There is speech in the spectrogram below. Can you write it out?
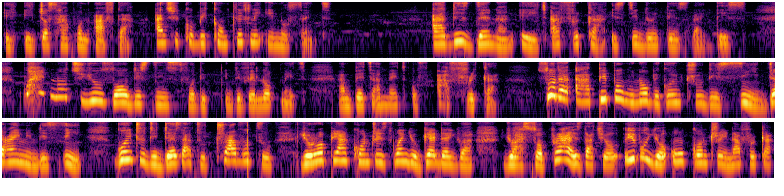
it, it just happened after. And she could be completely innocent. At this then and age, Africa is still doing things like this. Why not use all these things for the development and betterment of Africa? so that our people will not be going through the sea, dying in the sea, going to the desert to travel to European countries. When you get there, you are you are surprised that your even your own country in Africa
